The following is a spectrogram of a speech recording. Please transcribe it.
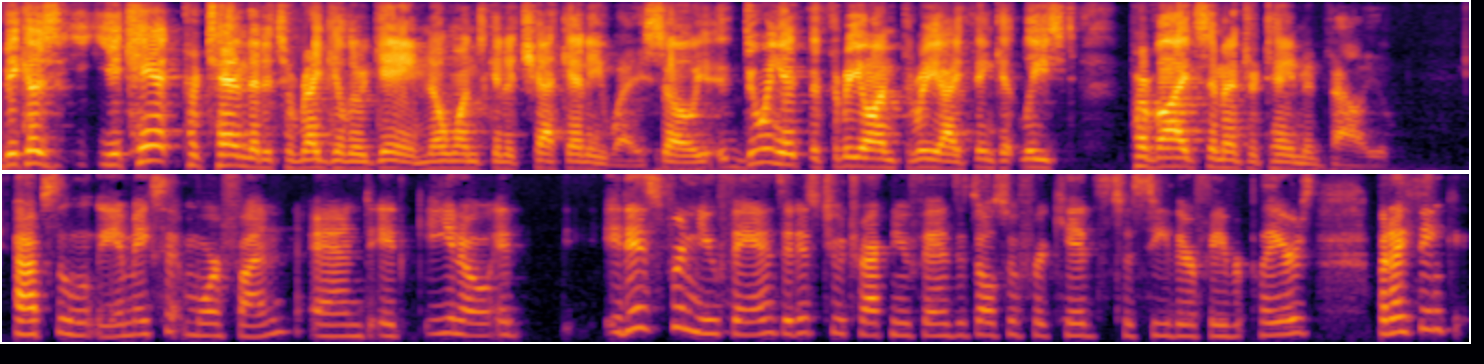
because you can't pretend that it's a regular game. No one's going to check anyway. So eh, doing it the three on three, I think at least provides some entertainment value. Absolutely. It makes it more fun and it you know, it it is for new fans. It is to attract new fans. It's also for kids to see their favorite players. But I think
